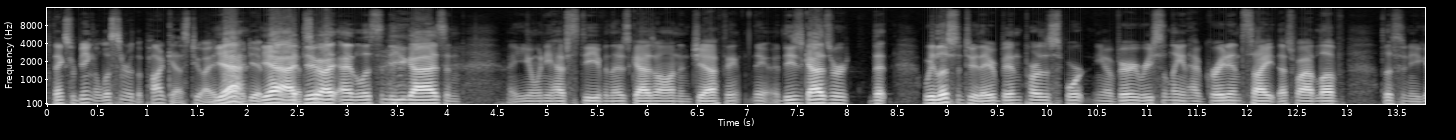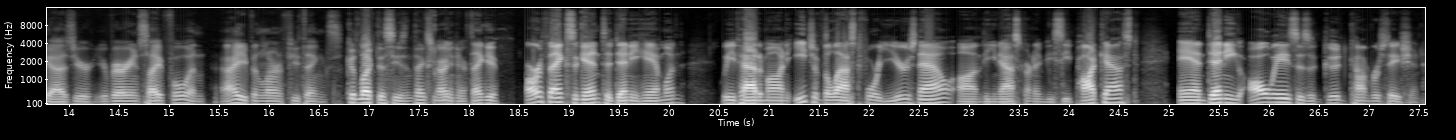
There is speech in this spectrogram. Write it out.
thanks for being a listener of the podcast too. I had no yeah, yeah, I do. so- I, I listen to you guys, and uh, you know when you have Steve and those guys on, and Jeff. they- they- these guys are that we listen to. They've been part of the sport, you know, very recently and have great insight. That's why I love listening to you guys. You're you're very insightful, and I even learn a few things. Good luck this season. Thanks for All being right, here. Thank you. Our thanks again to Denny Hamlin. We've had him on each of the last four years now on the NASCAR and NBC podcast, and Denny always is a good conversation.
